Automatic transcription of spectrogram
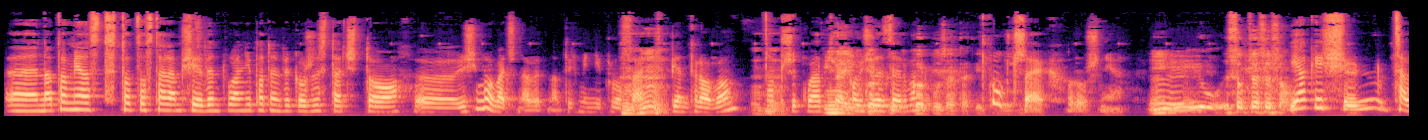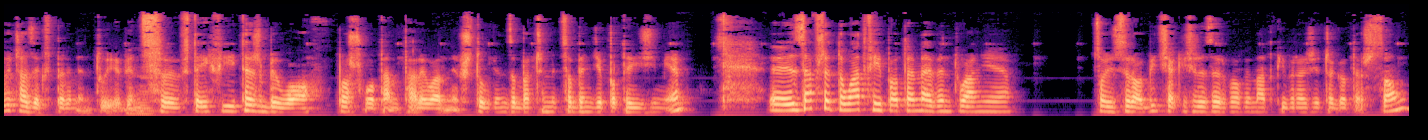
E, Natomiast to, co staram się ewentualnie potem wykorzystać, to e, zimować nawet na tych mini plusach Mhm. piętrowo, na przykład I na jakąś korp- rezerwą. korpusach takich? Dwóch, trzech, różnie. I, I sukcesy są. Jakieś no, cały czas eksperymentuję, więc e, w tej chwili też było, poszło tam parę ładnych sztuk, więc zobaczymy, co będzie po tej zimie. E, Zawsze to łatwiej potem ewentualnie coś zrobić, jakieś rezerwowe matki w razie czego też są.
